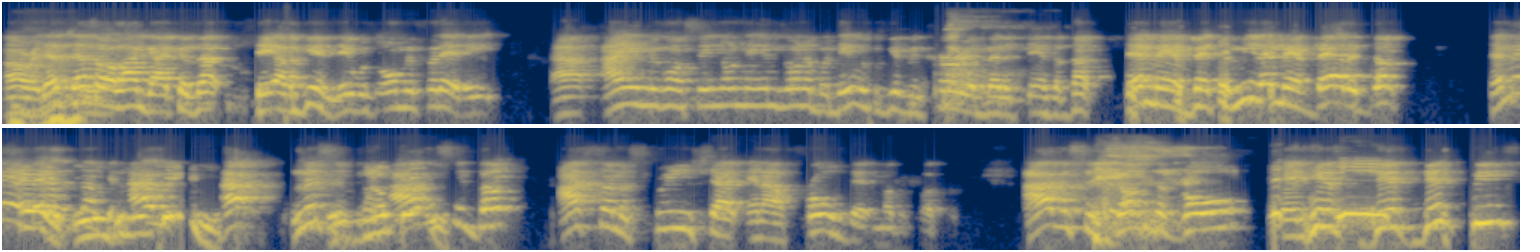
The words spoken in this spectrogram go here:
All right, that's that's all I got because they again they was on me for that. They, I, I ain't even gonna say no names on it, but they was giving Curry a better chance of dunk. That man bet to me, that man bad dunk. That man hey, bad dunk. I, I, listen, when Iverson dunk, I sent a screenshot and I froze that motherfucker. Iverson dunked the goal, and his, his this piece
